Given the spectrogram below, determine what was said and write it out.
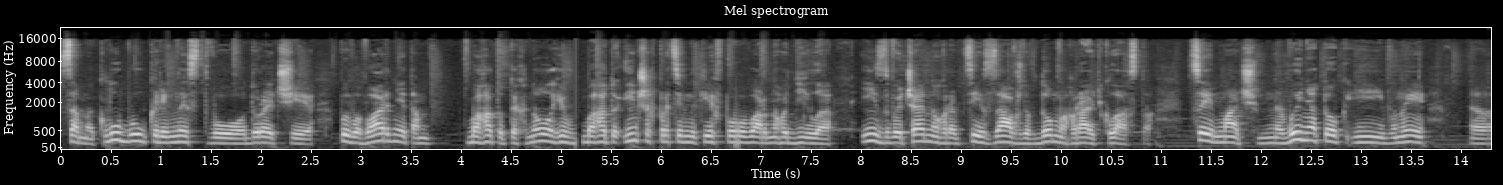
саме клубу, керівництво, до речі, пивоварні. Там багато технологів, багато інших працівників пивоварного діла. І, звичайно, гравці завжди вдома грають класно. Цей матч не виняток, і вони е,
